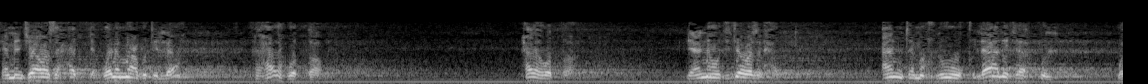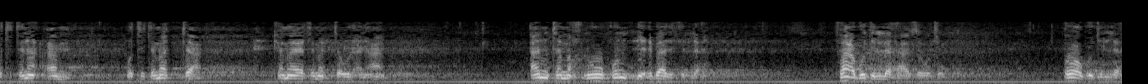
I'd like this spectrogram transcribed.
فمن جاوز حده ولم يعبد الله فهذا هو الطاغي هذا هو الطاغي لأنه تجاوز الحد. أنت مخلوق لا لتأكل وتتنعم وتتمتع كما يتمتع الأنعام. أنت مخلوق لعبادة الله. فاعبد الله عز وجل. اعبد الله.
